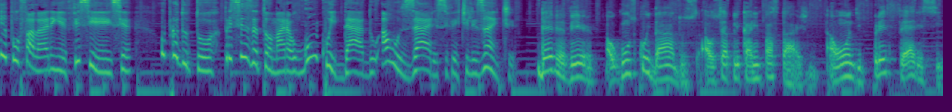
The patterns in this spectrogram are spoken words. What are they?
E por falar em eficiência, o produtor precisa tomar algum cuidado ao usar esse fertilizante? Deve haver alguns cuidados ao se aplicar em pastagem, aonde prefere-se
